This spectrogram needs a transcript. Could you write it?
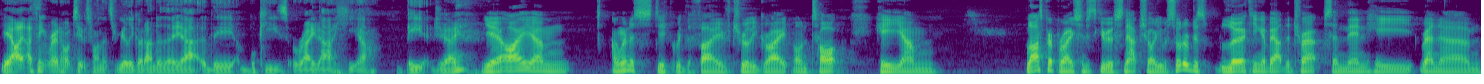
yeah, I, I think Red Hot Tip's one that's really got under the uh, the bookies radar here. BJ, Yeah, I um, I'm going to stick with the fave. Truly great on top. He um, last preparation. Just to give you a snapshot, he was sort of just lurking about the traps, and then he ran um,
